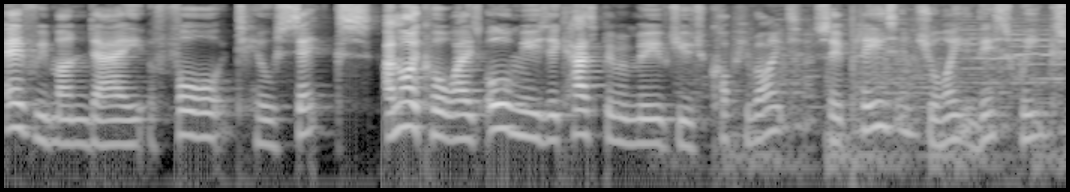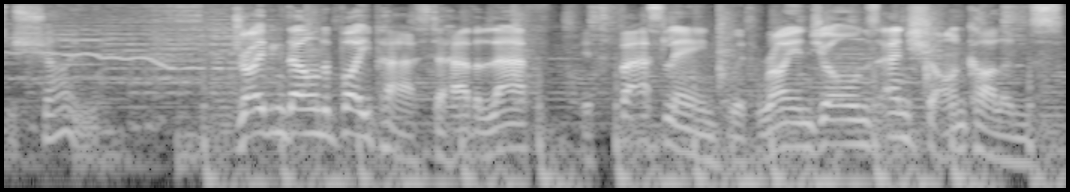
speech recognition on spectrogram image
every Monday for 4 till 6. And like always, all music has been removed due to copyright, so please enjoy this week's show. Driving down the bypass to have a laugh, it's Fast Lane with Ryan Jones and Sean Collins.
